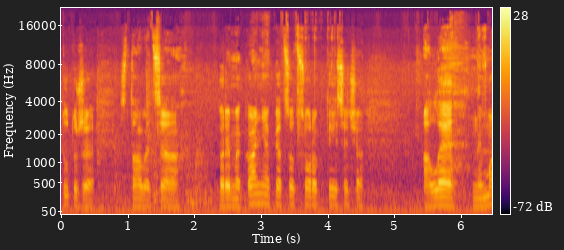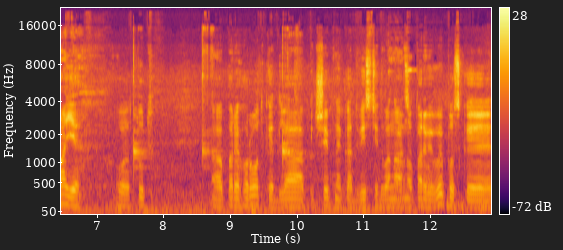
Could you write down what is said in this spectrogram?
Тут уже ставиться перемикання 540 тисяч, але немає тут перегородки для підшипника 212. На перші випуски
